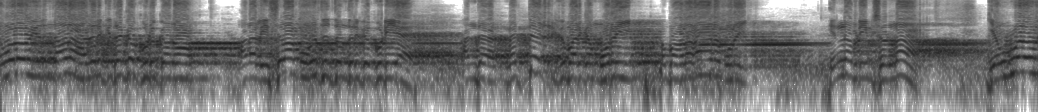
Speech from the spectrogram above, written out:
எவ்வளவு இருந்தாலும் அதற்கு தக்க கொடுக்கணும். ஆனால் இஸ்லாம் வகுத்து தந்திருக்கக்கூடிய அந்த மெத்தட் இருக்கு பாருங்க முறை. ரொம்ப அழகான முறை. என்ன அப்படின்னு சொன்னா எவ்வளவு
